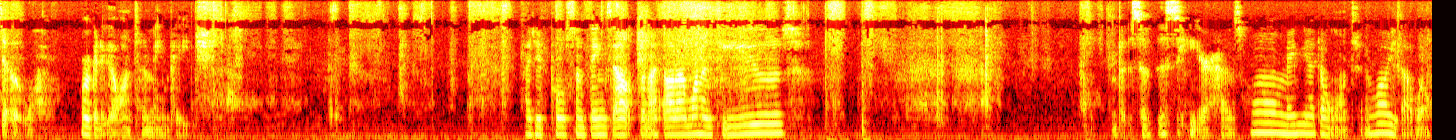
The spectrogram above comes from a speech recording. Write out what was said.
So, we're going to go on to the main page. I did pull some things out that I thought I wanted to use. But so this here has, well, maybe I don't want to. Well, yeah, I will.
